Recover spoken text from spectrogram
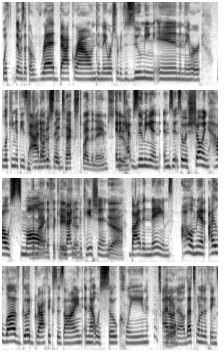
with there was like a red background and they were sort of zooming in and they were looking at these Did you atoms notice the text by the names? and it kept zooming in and zo- so it was showing how small magnification. magnification Yeah. by the names. Oh man, I love good graphics design and that was so clean. I don't know. That's one of the things.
